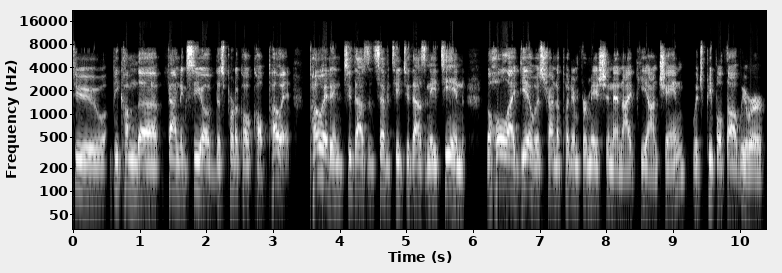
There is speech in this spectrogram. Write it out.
to become the founding CEO of this protocol called Poet. Poet in 2017, 2018, the whole idea was trying to put information and IP on chain, which people thought we were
